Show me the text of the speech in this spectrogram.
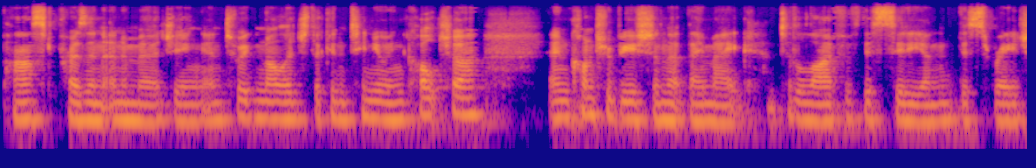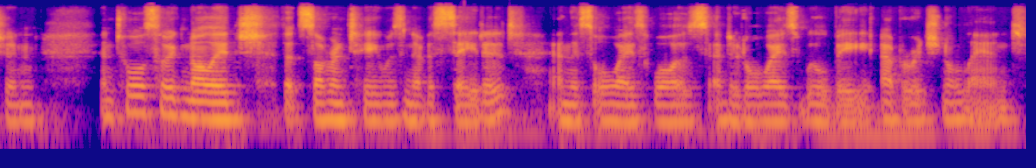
past, present and emerging, and to acknowledge the continuing culture and contribution that they make to the life of this city and this region, and to also acknowledge that sovereignty was never ceded, and this always was and it always will be Aboriginal land.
